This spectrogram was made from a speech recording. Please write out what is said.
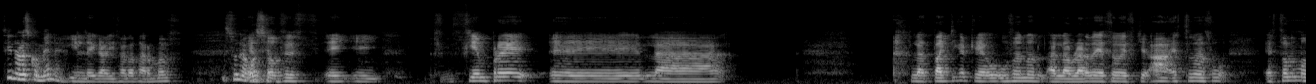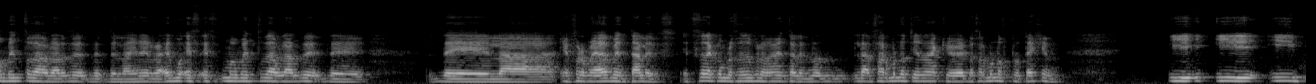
Sí, no les conviene. Ilegalizar las armas. Es un negocio. Entonces, siempre eh, la. La táctica que usan al, hablar de eso es que, ah, esto no es, esto no es momento de hablar de, de, la NRA, es, es, momento de hablar de, de, de las enfermedades mentales. Esto es una conversación de enfermedades mentales. No, las armas no tienen nada que ver, las armas nos protegen y, y, y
